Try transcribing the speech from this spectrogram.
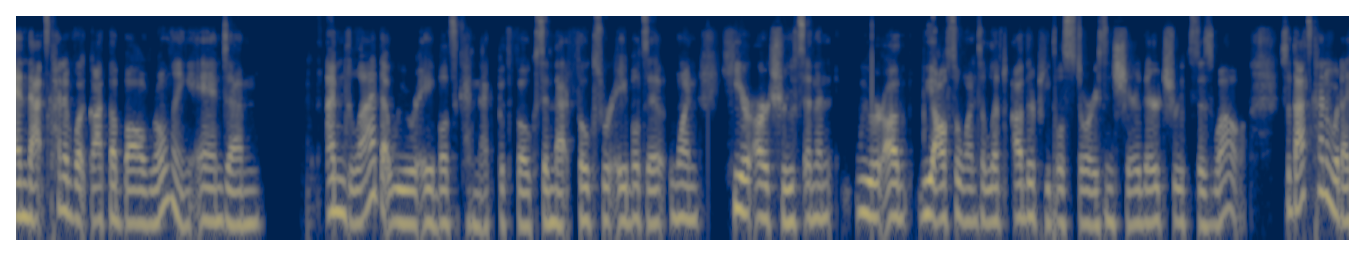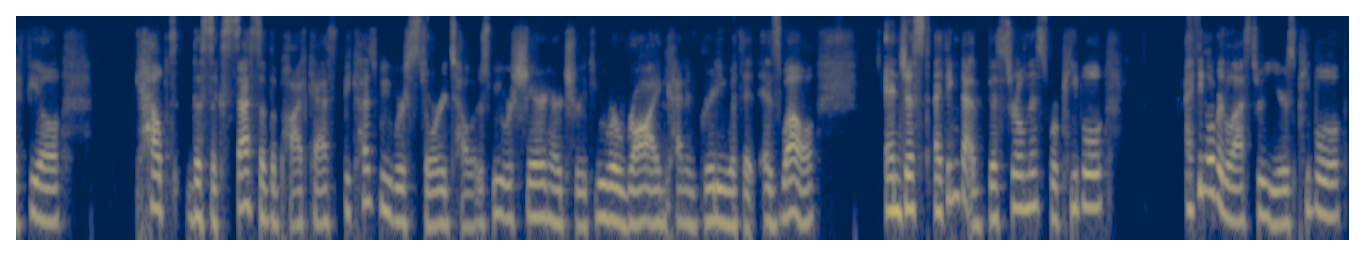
and that's kind of what got the ball rolling and um, I'm glad that we were able to connect with folks and that folks were able to one hear our truths and then we were uh, we also want to lift other people's stories and share their truths as well. So that's kind of what I feel helped the success of the podcast because we were storytellers. We were sharing our truth. We were raw and kind of gritty with it as well. And just, I think that visceralness where people, I think over the last three years, people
